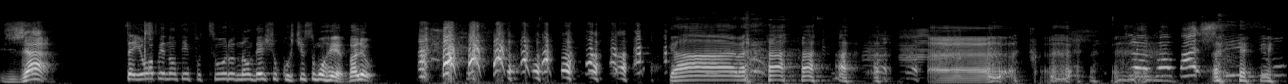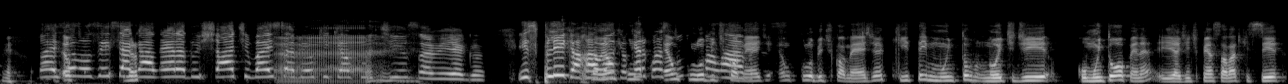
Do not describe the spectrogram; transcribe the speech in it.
já! Sem Open não tem futuro, não deixa o curtiço morrer. Valeu! Cara! Jogou baixíssimo, mas Eu- eu não sei se a galera do chat vai saber o que que é o curtiço, amigo. Explica, Não, é um, Havok, eu quero com as é um clube de palavras. comédia, é um clube de comédia que tem muito noite de com muito open, né? E a gente pensa lá que se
